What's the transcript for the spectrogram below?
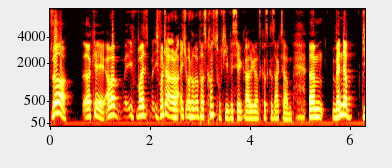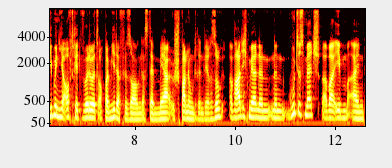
so, okay, aber ich, wollt- ich wollte eigentlich auch noch etwas Konstruktives hier gerade ganz kurz gesagt haben. Ähm, wenn der Demon hier auftreten würde, würde es auch bei mir dafür sorgen, dass da mehr Spannung drin wäre. So erwarte ich mir ein, ein gutes Match, aber eben ein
